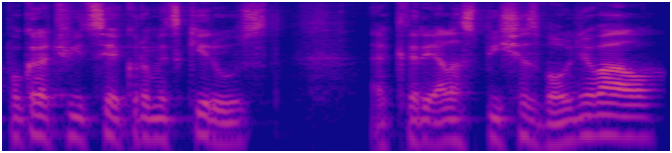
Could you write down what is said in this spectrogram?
pokračující ekonomický růst, který ale spíše zvolňoval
